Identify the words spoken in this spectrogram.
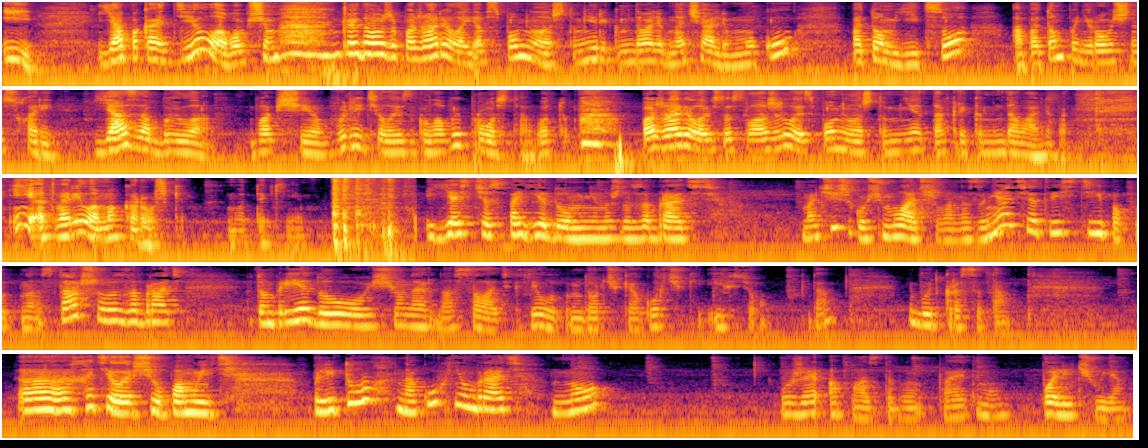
И я пока делала, в общем, когда уже пожарила, я вспомнила, что мне рекомендовали вначале муку, потом яйцо, а потом панировочные сухари. Я забыла вообще, вылетела из головы просто. Вот пожарила, все сложила и вспомнила, что мне так рекомендовали бы. И отварила макарошки. Вот такие. Я сейчас поеду, мне нужно забрать мальчишек, в общем, младшего на занятия отвезти, попутно старшего забрать. Потом приеду, еще, наверное, салатик сделаю, помидорчики, огурчики и все, да, и будет красота. А, хотела еще помыть плиту, на кухню убрать, но уже опаздываю, поэтому полечу я.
